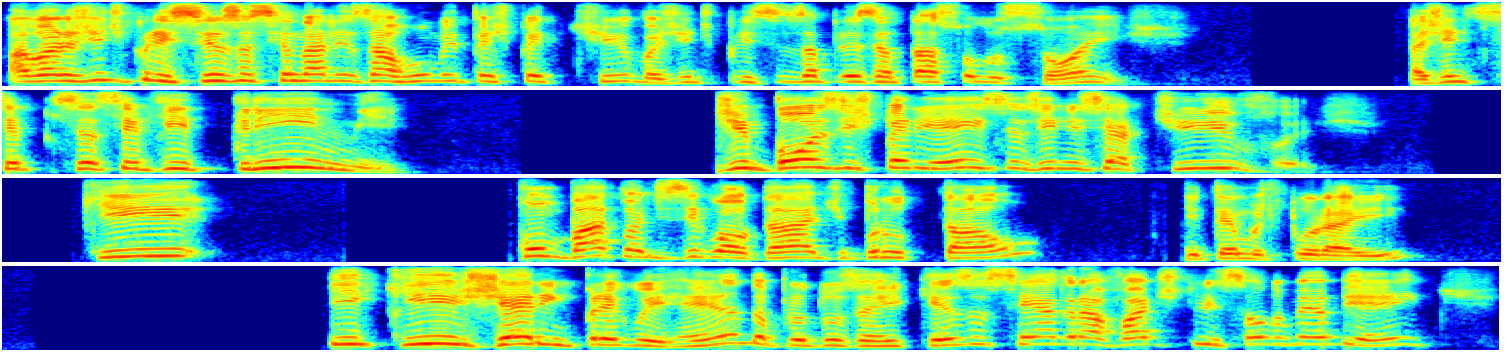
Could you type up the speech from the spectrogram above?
Agora, a gente precisa sinalizar rumo e perspectiva, a gente precisa apresentar soluções. A gente precisa ser vitrine de boas experiências e iniciativas que combatam a desigualdade brutal que temos por aí e que gere emprego e renda, produza riqueza sem agravar a destruição do meio ambiente.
